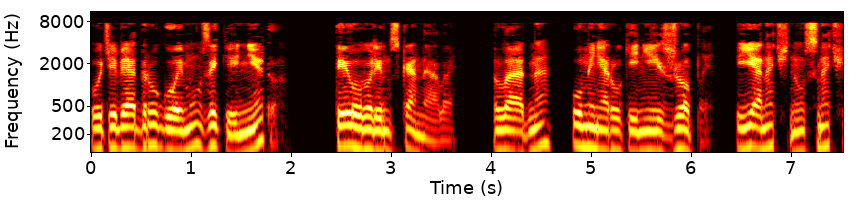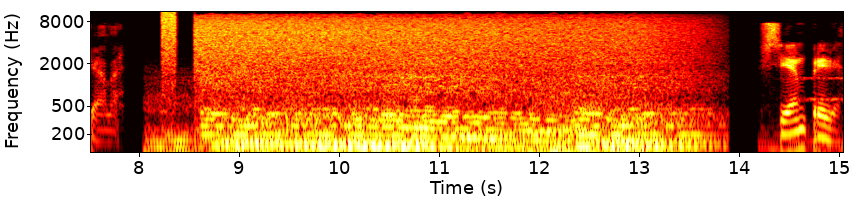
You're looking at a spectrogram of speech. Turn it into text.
У тебя другой музыки нету? Ты уволен с канала. Ладно, у меня руки не из жопы, я начну сначала. Всем привет.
